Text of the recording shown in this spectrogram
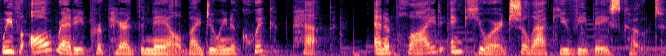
We've already prepared the nail by doing a quick pep and applied and cured shellac UV base coat.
